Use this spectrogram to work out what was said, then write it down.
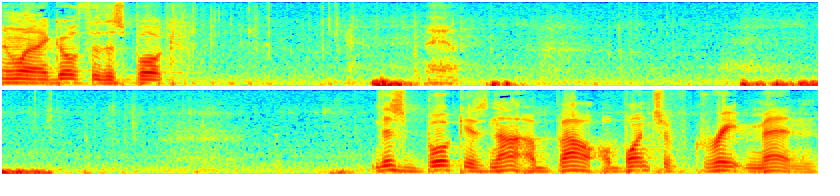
And when I go through this book, this book is not about a bunch of great men.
